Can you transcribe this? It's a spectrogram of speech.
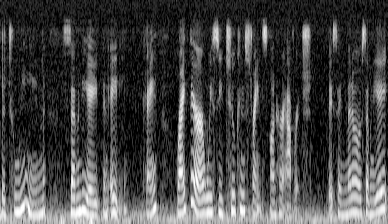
between 78 and 80? Okay, right there we see two constraints on her average. They say minimum of 78,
